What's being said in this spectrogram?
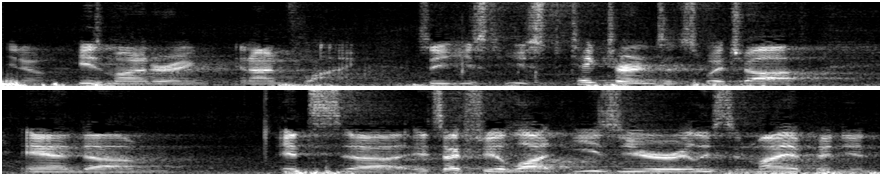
you know, he's monitoring and I'm flying. So you, you take turns and switch off, and um, it's uh, it's actually a lot easier, at least in my opinion,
